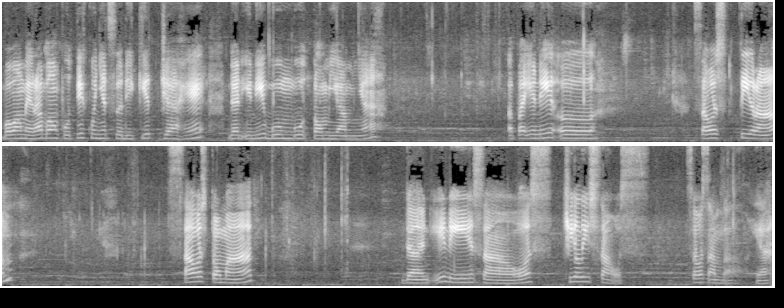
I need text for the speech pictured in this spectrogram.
bawang merah bawang putih kunyit sedikit jahe dan ini bumbu tom yamnya apa ini uh, saus tiram saus tomat dan ini saus chili sauce saus sambal ya.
